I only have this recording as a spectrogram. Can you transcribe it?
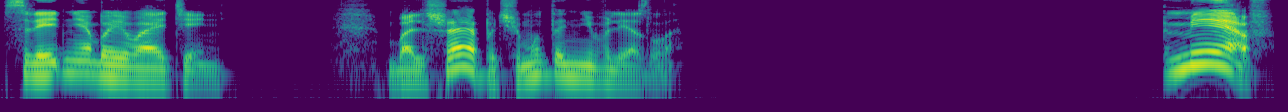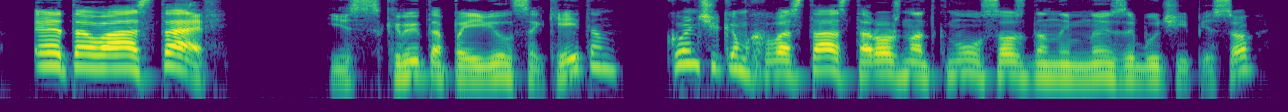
средняя боевая тень. Большая почему-то не влезла. «Меф, этого оставь!» Из скрыта появился Кейтон, Кончиком хвоста осторожно ткнул созданный мной зыбучий песок,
